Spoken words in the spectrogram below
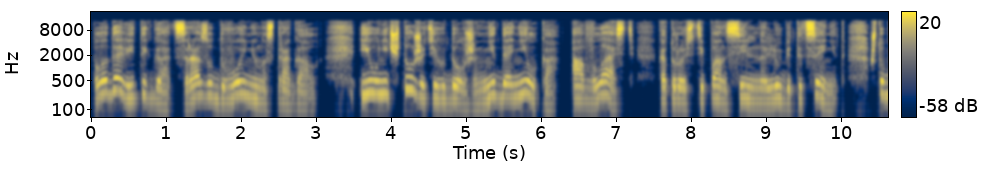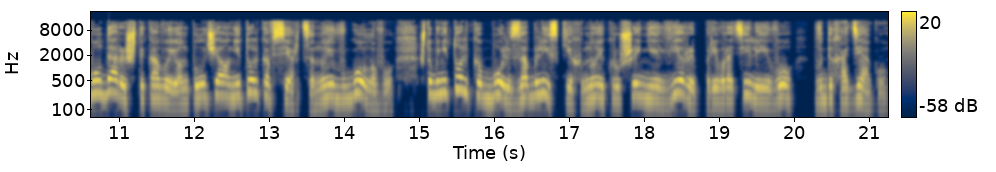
Плодовитый гад сразу двойню настрогал. И уничтожить их должен не Данилка, а власть, которую Степан сильно любит и ценит, чтобы удары штыковые он получал не только в сердце, но и в голову, чтобы не только боль за близких, но и крушение веры превратили его в доходягу.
